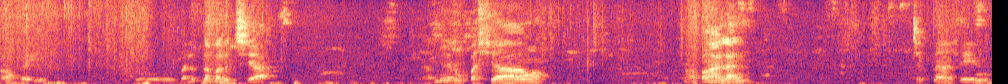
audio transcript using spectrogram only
Okay. So, balot na balot siya. Ah, meron pa siyang mga pangalan. Check natin.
